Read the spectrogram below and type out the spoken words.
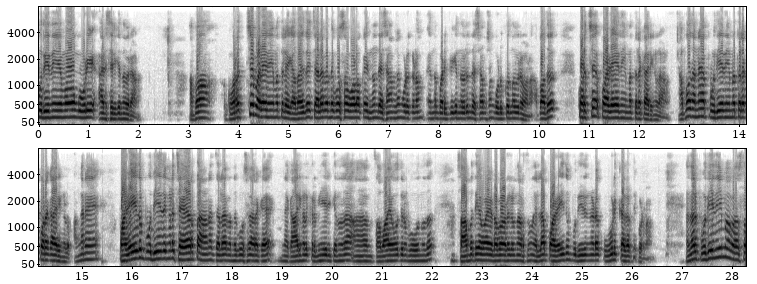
പുതിയ നിയമവും കൂടി അനുസരിക്കുന്നവരാണ്. അപ്പോൾ കുറച്ച് പഴയ നിയമത്തിലേക്ക് അതായത് ചില ബന്ധുക്കോസഭകളൊക്കെ ഇന്നും ദശാംശം കൊടുക്കണം എന്ന് പഠിപ്പിക്കുന്നവരും ദശാംശം കൊടുക്കുന്നവരുമാണ്. അപ്പോൾ അത് കുറച്ച് പഴയ നിയമത്തിലെ കാര്യങ്ങളാണ്. അപ്പോൾ തന്നെ പുതിയ നിയമത്തിലെ കുറേ കാര്യങ്ങളും. അങ്ങനെ പഴയതും പുതിയതും കൂടെ ചേർത്താണ് ചില ബന്ധുക്കൂസുകാരൊക്കെ കാര്യങ്ങൾ ക്രമീകരിക്കുന്നത് സഭായോഗത്തിന് പോകുന്നത് സാമ്പത്തികമായ ഇടപാടുകൾ നടത്തുന്നത് എല്ലാം പഴയതും പുതിയതും കൂടെ കൂടി കലർത്തിക്കൊണ്ടാണ്. എന്നാൽ പുതിയ നിയമ വ്യവസ്ഥ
